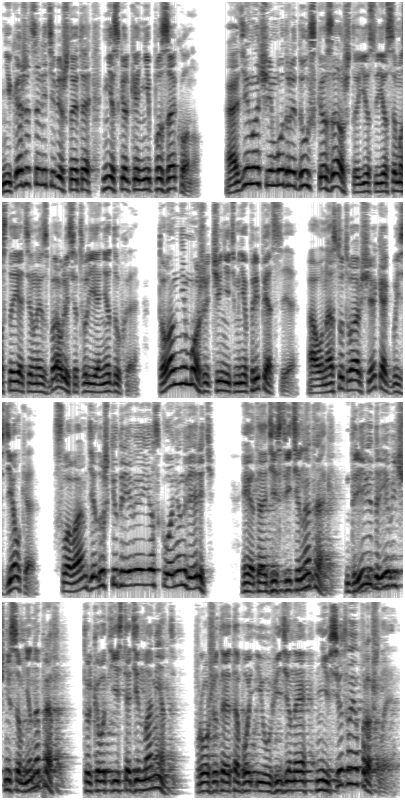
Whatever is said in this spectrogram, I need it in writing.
Не кажется ли тебе, что это несколько не по закону? Один очень мудрый дух сказал, что если я самостоятельно избавлюсь от влияния духа, то он не может чинить мне препятствия. А у нас тут вообще как бы сделка. Словам дедушки Древия я склонен верить. Это действительно так. Древи Древич, несомненно, прав. Только вот есть один момент. Прожитое тобой и увиденное не все твое прошлое.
